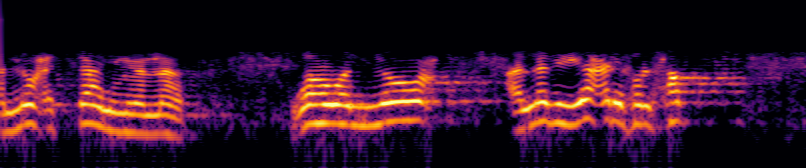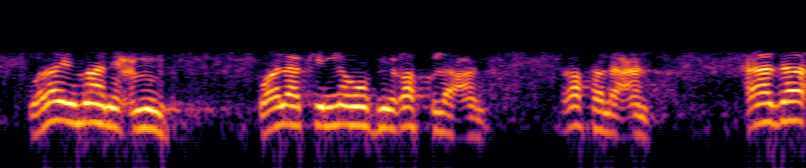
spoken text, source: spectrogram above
النوع الثاني من الناس وهو النوع الذي يعرف الحق ولا يمانع منه. ولكنه في غفلة عنه غفل عنه. هذا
